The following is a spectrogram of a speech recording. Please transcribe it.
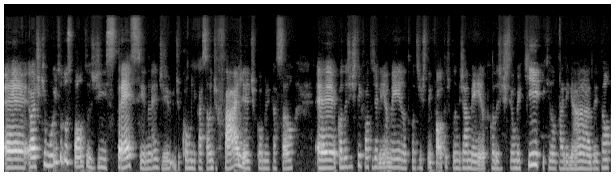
É, eu acho que muito dos pontos de estresse, né, de, de comunicação, de falha de comunicação, é, quando a gente tem falta de alinhamento, quando a gente tem falta de planejamento, quando a gente tem uma equipe que não está alinhada, então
